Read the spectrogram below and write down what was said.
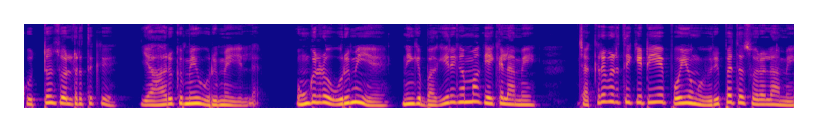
குத்தம் சொல்றதுக்கு யாருக்குமே உரிமை இல்லை. உங்களோட உரிமையை நீங்க பகிரகமா கேட்கலாமே சக்கரவர்த்தி கிட்டேயே போய் உங்க விருப்பத்தை சொல்லலாமே.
